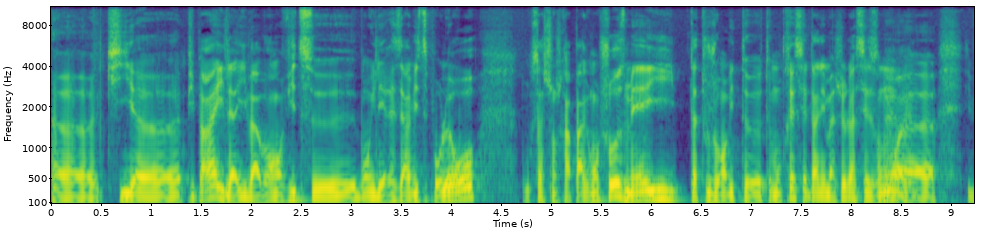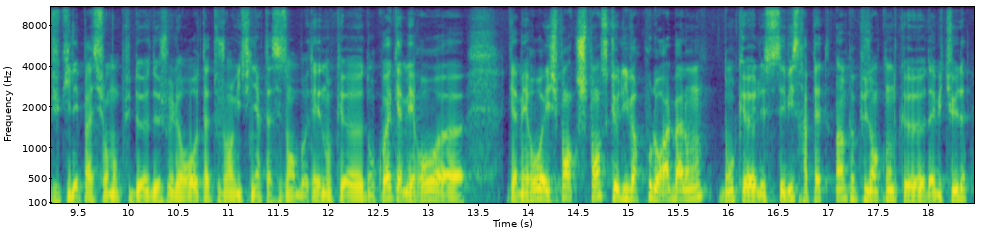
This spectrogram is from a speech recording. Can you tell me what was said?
Euh, qui euh, puis pareil il, a- il va avoir envie de se bon il est réserviste pour l'euro donc ça changera pas grand chose mais il t'as toujours envie de te, te montrer c'est le dernier match de la saison Ouais, ouais. euh, vu qu'il est pas sûr non plus de, de jouer l'euro t'as toujours envie de finir ta saison en beauté donc euh, donc ouais Gamero euh, Gamero et je pense je pense que Liverpool aura le ballon donc euh, le Séville sera peut-être un peu plus en compte que d'habitude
